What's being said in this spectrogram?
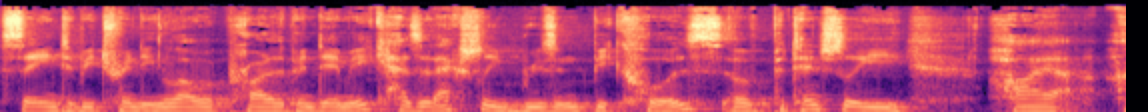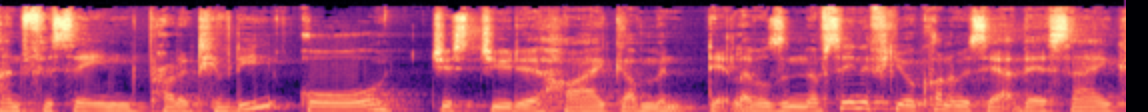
seen to be trending lower prior to the pandemic, has it actually risen because of potentially higher unforeseen productivity or just due to higher government debt levels? And I've seen a few economists out there saying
